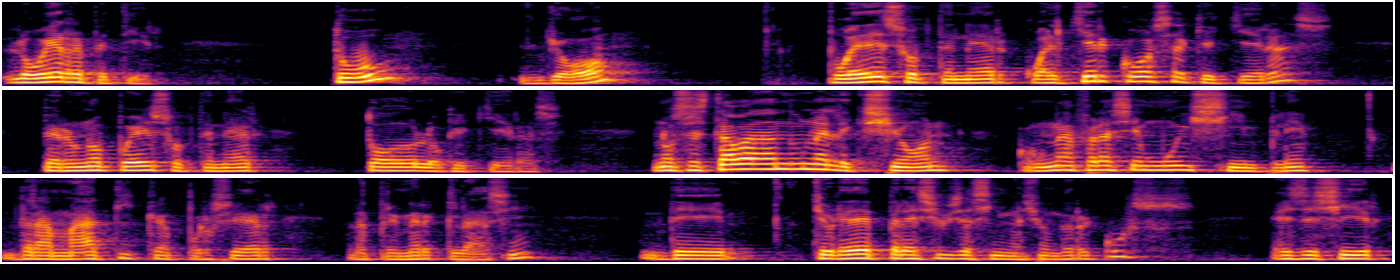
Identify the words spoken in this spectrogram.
Lo voy a repetir. Tú, yo, puedes obtener cualquier cosa que quieras, pero no puedes obtener todo lo que quieras. Nos estaba dando una lección con una frase muy simple, dramática por ser la primera clase, de teoría de precios y asignación de recursos. Es decir,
